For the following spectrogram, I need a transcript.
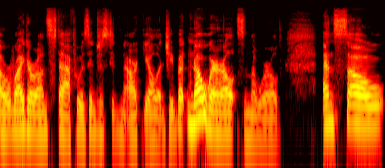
a writer on staff who was interested in archaeology, but nowhere else in the world. And so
